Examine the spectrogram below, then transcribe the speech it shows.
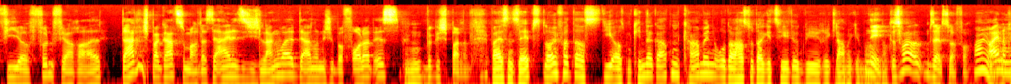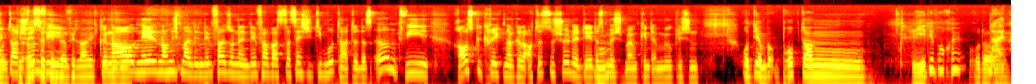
4, 5 Jahre alt. Da den Spagat zu machen, dass der eine sich nicht langweilt, der andere nicht überfordert ist, Mhm. wirklich spannend. War es ein Selbstläufer, dass die aus dem Kindergarten kamen oder hast du da gezielt irgendwie Reklame gemacht? Nee, noch? das war ein Selbstläufer. Ah ja, Eine okay. Mutter hat irgendwie, vielleicht Genau, so? nee, noch nicht mal in dem Fall, sondern in dem Fall war es tatsächlich die Mutter hatte das irgendwie rausgekriegt und hat gedacht, ach, das ist eine schöne Idee, Mhm. das möchte ich meinem Kind ermöglichen. Und ihr probt dann jede Woche? Oder? Nein,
